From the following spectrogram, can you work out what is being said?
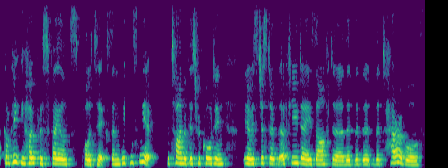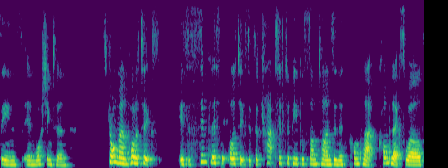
a completely hopeless failed politics, and we can see it. The time of this recording, you know, is just a, a few days after the, the the, the terrible scenes in Washington. Strongman politics is a simplistic politics. It's attractive to people sometimes in this complex complex world.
